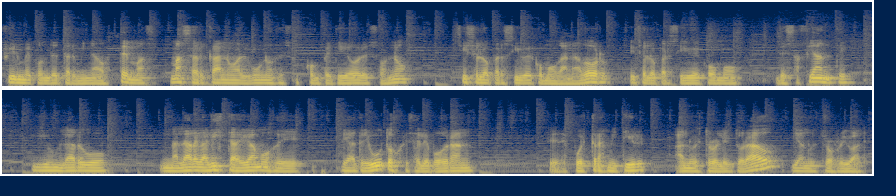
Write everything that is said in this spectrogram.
firme con determinados temas, más cercano a algunos de sus competidores o no, si se lo percibe como ganador, si se lo percibe como desafiante y un largo, una larga lista, digamos, de, atributos que se le podrán eh, después transmitir a nuestro electorado y a nuestros rivales.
